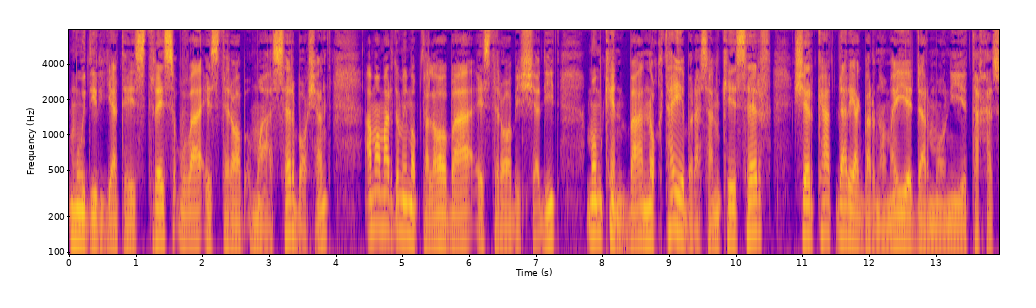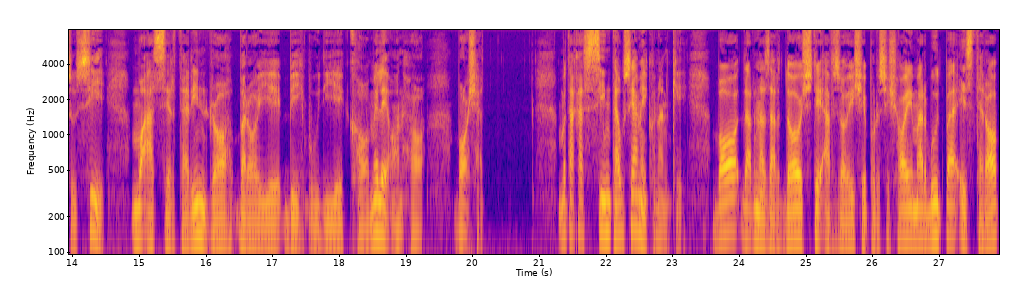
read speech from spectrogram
مدیریت استرس و استراب مؤثر باشند اما مردم مبتلا به استراب شدید ممکن به نقطه برسند که صرف شرکت در یک برنامه درمانی تخصصی مؤثرترین راه برای بهبودی کامل آنها باشد. متخصصین توصیه می کنند که با در نظر داشت افزایش پرسش های مربوط به استراب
